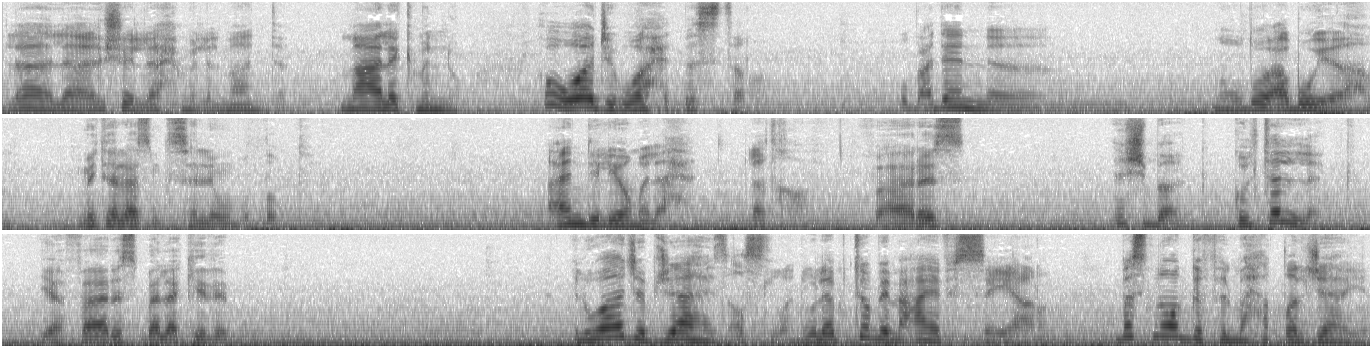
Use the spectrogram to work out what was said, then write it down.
لا لا إيش اللي أحمل المادة؟ ما عليك منه. هو واجب واحد بس ترى. وبعدين آه، موضوع ابويا أهم. متى لازم تسلمه بالضبط؟ عندي اليوم الأحد. لا تخاف. فارس؟ إيش بك؟ قلت لك. يا فارس بلا كذب. الواجب جاهز أصلا ولابتوبي معايا في السيارة. بس نوقف في المحطة الجاية.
